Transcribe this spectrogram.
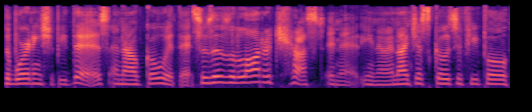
the wording should be this and I'll go with it. So there's a lot of trust in it, you know, and I just go to people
